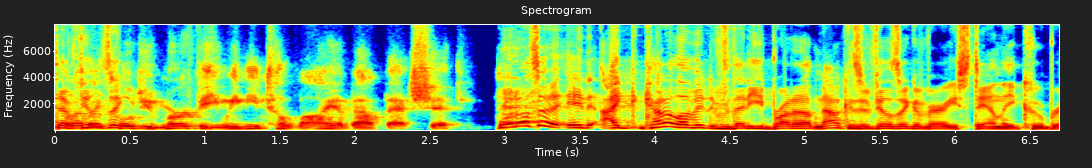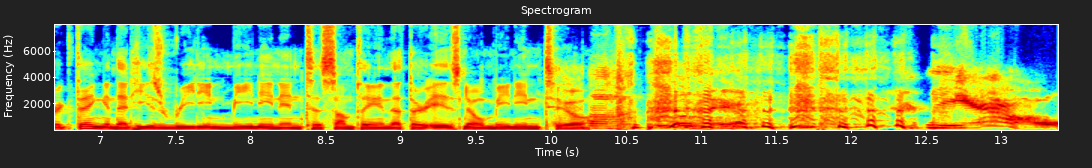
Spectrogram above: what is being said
That what feels if I like told you, Murphy, we need to lie about that shit. Well, also, it, I kind of love it that he brought it up now because it feels like a very Stanley Kubrick thing, and that he's reading meaning into something that there is no meaning to. Uh, oh damn! Meow.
